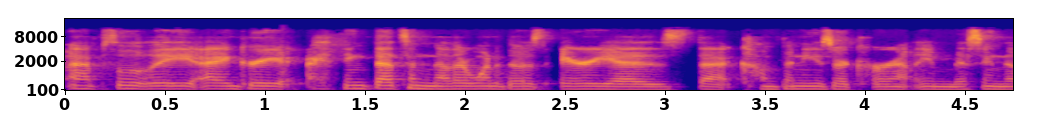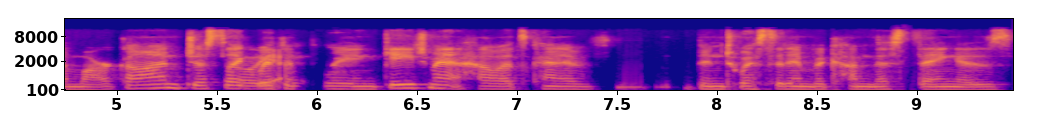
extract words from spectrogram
absolutely. I agree. I think that's another one of those areas that companies are currently missing the mark on, just like oh, with yeah. employee engagement, how it's kind of been twisted and become this thing is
